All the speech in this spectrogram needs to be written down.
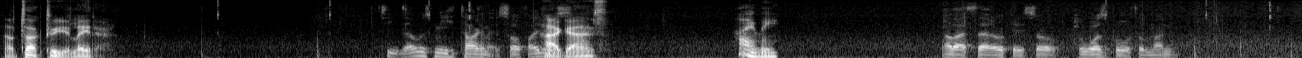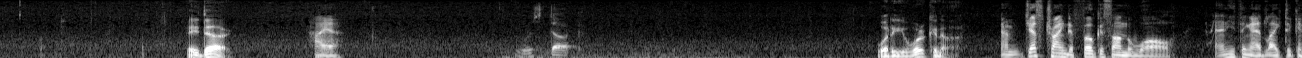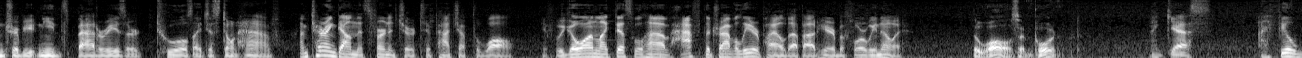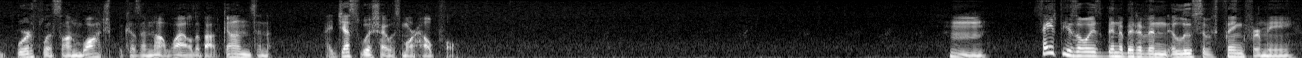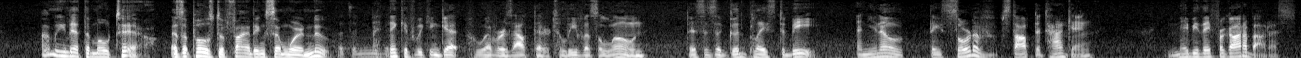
I'll talk to you later. See, that was me talking. To, so if I just. Hi, guys. Hi, Lee. Oh, that's that. Okay, so it was both of them. Hey, Doug. Hiya. Where's Duck? What are you working on? I'm just trying to focus on the wall. Anything I'd like to contribute needs batteries or tools I just don't have. I'm tearing down this furniture to patch up the wall. If we go on like this, we'll have half the Travelier piled up out here before we know it. The wall's important. I guess. I feel worthless on watch because I'm not wild about guns, and I just wish I was more helpful. Hmm. Safety's always been a bit of an elusive thing for me. I mean at the motel, as opposed to finding somewhere new. I think if we can get whoever's out there to leave us alone, this is a good place to be. And you know, they sort of stopped attacking. Maybe they forgot about us.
